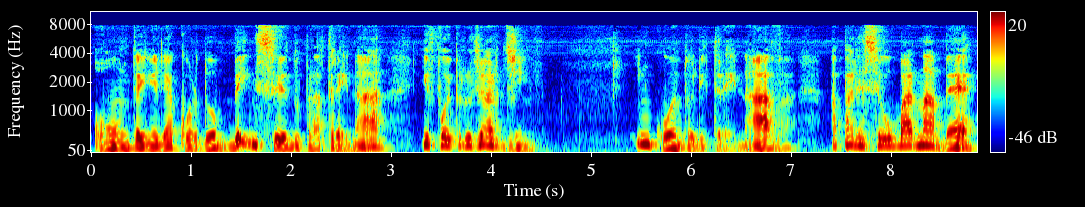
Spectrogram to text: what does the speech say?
Ontem ele acordou bem cedo para treinar e foi para o jardim. Enquanto ele treinava, apareceu o Barnabé,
